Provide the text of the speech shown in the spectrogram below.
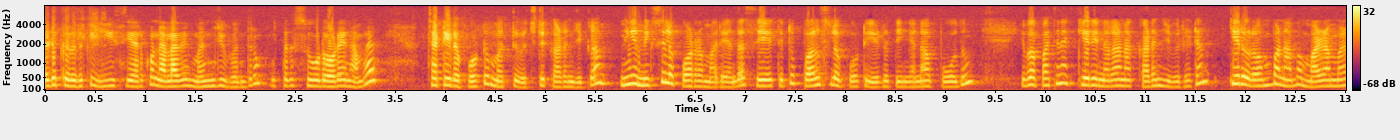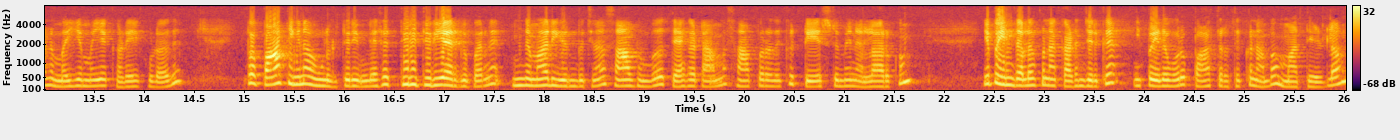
எடுக்கிறதுக்கு ஈஸியாக இருக்கும். நல்லாவே மஞ்சு வந்துடும் இப்போ சூடோட நம்ம சட்டியில் போட்டு மத்து வச்சுட்டு கடைஞ்சிக்கலாம். நீங்கள் மிக்சியில் போடுற மாதிரி இருந்தால் சேர்த்துட்டு பல்ஸில் போட்டு எடுத்தீங்கன்னா போதும். இப்போ பார்த்தீங்கன்னா கீரை நல்லா நான் கடைஞ்சி விட்டுட்டேன். கீரை ரொம்ப நம்ம மழை மழை மைய மைய கடையக்கூடாது. இப்போ பார்த்தீங்கன்னா உங்களுக்கு தெரியும். லேசாக திரி திரியாக இருக்குது பாருங்கள் இந்த மாதிரி இருந்துச்சுன்னா சாப்பிடும்போது திகட்டாமல் சாப்பிட்றதுக்கு டேஸ்ட்டுமே நல்லாயிருக்கும். இப்போ இந்த அளவுக்கு நான் கடைஞ்சிருக்கேன். இப்போ இதை ஒரு பாத்திரத்துக்கு நம்ம மாற்றிடலாம்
